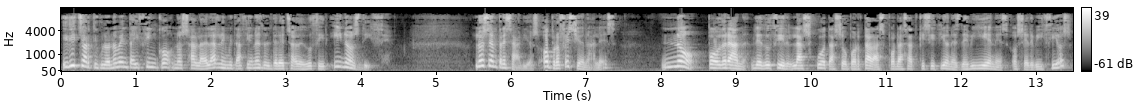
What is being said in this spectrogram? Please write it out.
Y dicho artículo 95 nos habla de las limitaciones del derecho a deducir y nos dice, los empresarios o profesionales no podrán deducir las cuotas soportadas por las adquisiciones de bienes o servicios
